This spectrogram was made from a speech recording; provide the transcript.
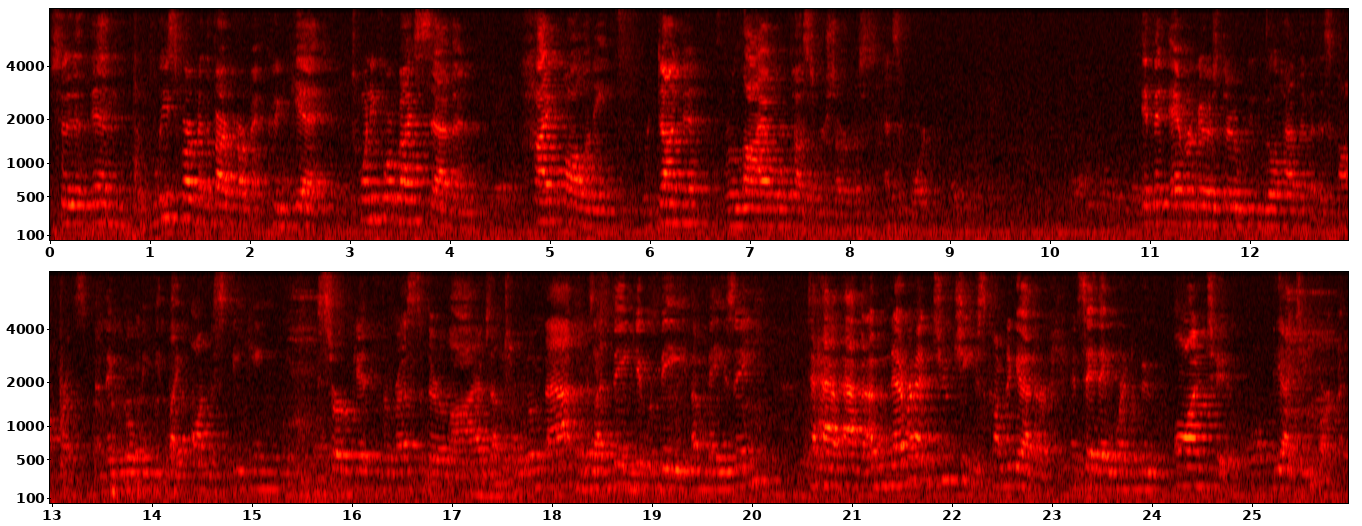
So that then the police department and the fire department could get twenty-four by seven, high-quality, redundant, reliable customer service and support. If it ever goes through, we will have them at this conference, and they will be like on the speaking circuit for the rest of their lives. I've told them that, because I think it would be amazing to have happen. I've never had two chiefs come together and say they wanted to move on to the IT department.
